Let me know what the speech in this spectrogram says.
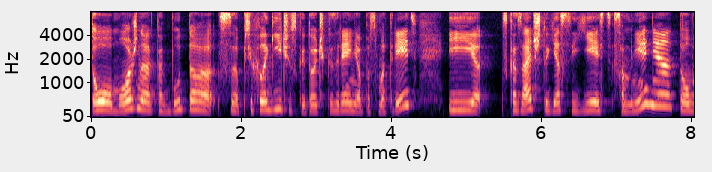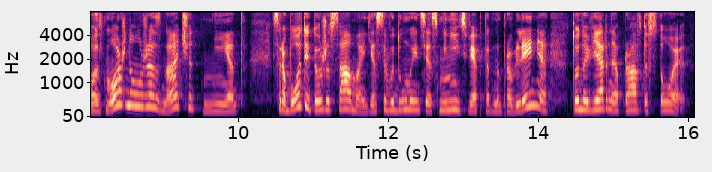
то можно как будто с психологической точки зрения посмотреть и сказать, что если есть сомнения, то, возможно, уже значит нет. С работой то же самое. Если вы думаете сменить вектор направления, то, наверное, правда стоит.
